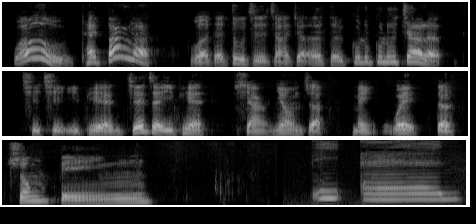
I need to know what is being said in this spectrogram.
哇哦，太棒了！我的肚子早就饿得咕噜咕噜叫了。琪琪一片接着一片，享用着美味的松饼。E N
